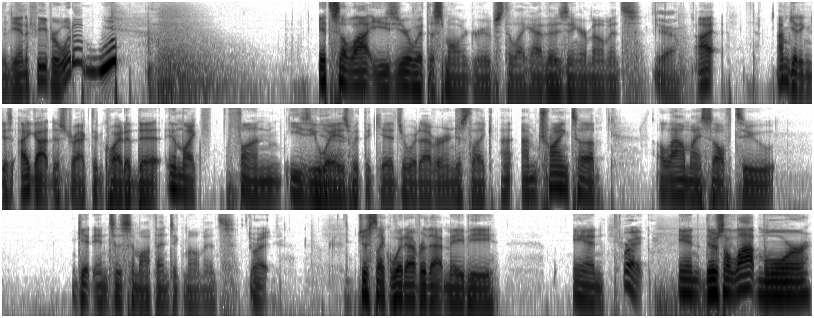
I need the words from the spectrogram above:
Indiana Fever. What up? Whoop. It's a lot easier with the smaller groups to like have those zinger moments. Yeah. I'm getting dis- I got distracted quite a bit in like fun, easy Yeah. ways with the kids or whatever, and just like I- I'm trying to allow myself to get into some authentic moments, Right. Just like whatever that may be, and Right. and there's a lot more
